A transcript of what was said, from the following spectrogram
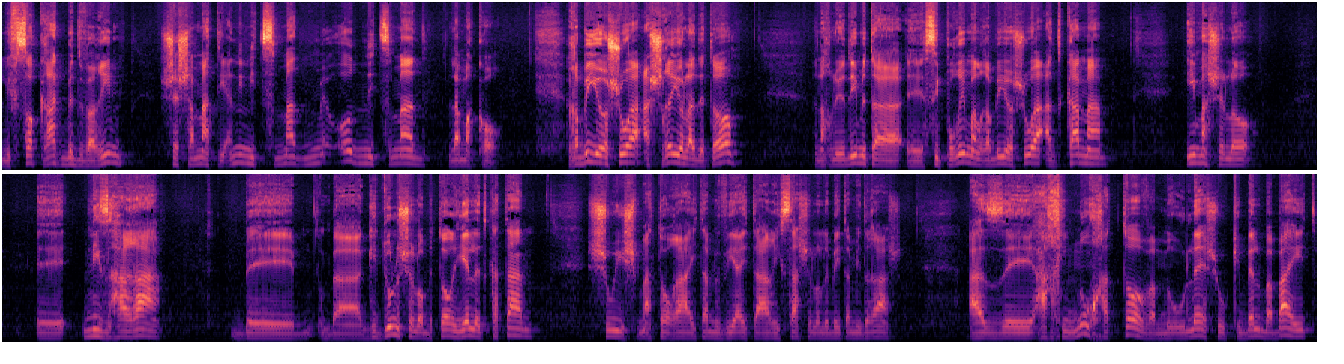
לפסוק רק בדברים ששמעתי. אני נצמד, מאוד נצמד למקור. רבי יהושע, אשרי יולדתו, אנחנו יודעים את הסיפורים על רבי יהושע, עד כמה אימא שלו אה, נזהרה בגידול שלו בתור ילד קטן, שהוא ישמע תורה, הייתה מביאה את ההריסה שלו לבית המדרש. אז uh, החינוך הטוב, המעולה שהוא קיבל בבית,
